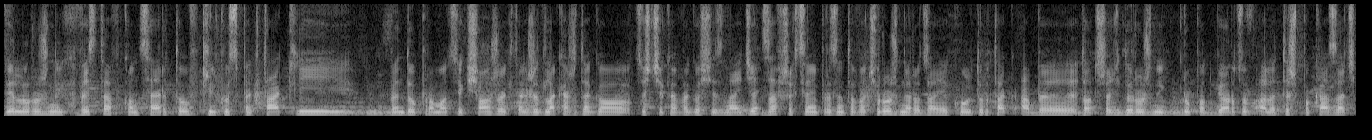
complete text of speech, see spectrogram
wielu różnych wystaw, koncertów, kilku spektakli, będą promocje książek, także dla każdego coś ciekawego się znajdzie. Zawsze chcemy prezentować różne rodzaje kultur, tak aby dotrzeć do różnych grup odbiorców, ale też pokazać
